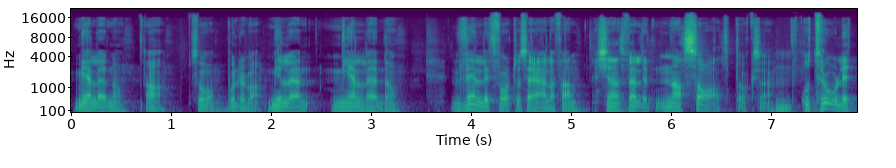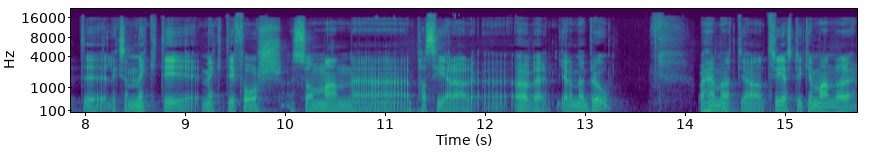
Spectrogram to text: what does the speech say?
Mieleno. Ja, så borde det vara. Mieleno. Väldigt svårt att säga i alla fall. Känns väldigt nasalt också. Mm. Otroligt eh, liksom, mäktig, mäktig fors som man eh, passerar eh, över genom en bro. Och här möter jag tre stycken vandrare.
